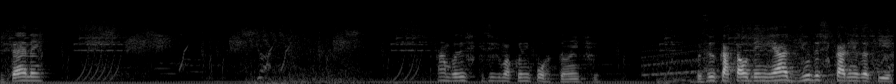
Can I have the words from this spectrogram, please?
Entendem? Ah, mas eu esqueci de uma coisa importante. Preciso catar o DNA de um desses carinhas aqui.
